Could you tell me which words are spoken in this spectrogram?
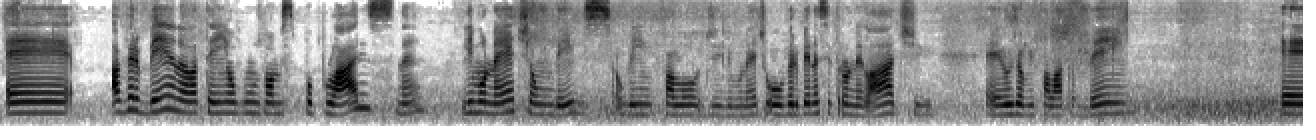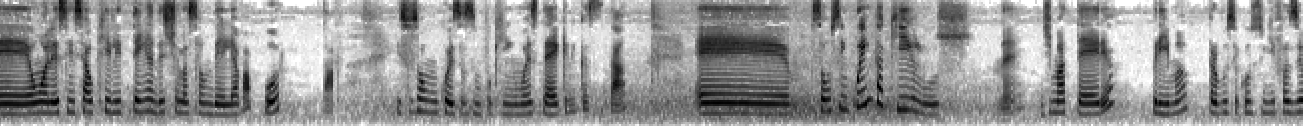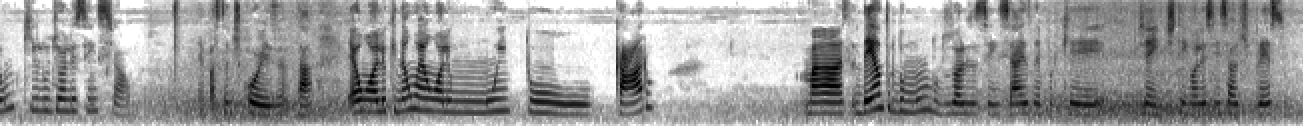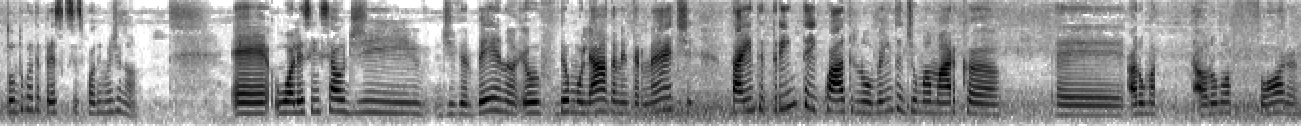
É, a verbena, ela tem alguns nomes populares, né? Limonete é um deles, alguém falou de limonete, ou verbena citronelate, é, eu já ouvi falar também. É um óleo essencial que ele tem a destilação dele a vapor, tá? Isso são coisas um pouquinho mais técnicas, tá? É, são 50 quilos né, de matéria prima para você conseguir fazer um quilo de óleo essencial. É bastante coisa, tá? É um óleo que não é um óleo muito caro, mas dentro do mundo dos óleos essenciais, né? Porque, gente, tem óleo essencial de preço, todo quanto é preço que vocês podem imaginar. É, o óleo essencial de, de verbena, eu dei uma olhada na internet, tá entre R$ 34,90 de uma marca é, Aroma, Aroma Flora?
